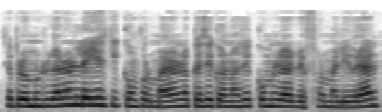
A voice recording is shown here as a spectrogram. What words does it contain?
Se promulgaron leyes que conformaron lo que se conoce como la reforma liberal.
